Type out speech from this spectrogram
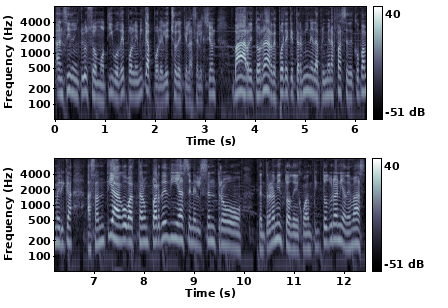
han sido incluso motivo de polémica por el hecho de que la selección va a retornar después de que termine la primera fase de Copa América a Santiago, va a estar un par de días en el centro de entrenamiento de Juan Pinto Durán y además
